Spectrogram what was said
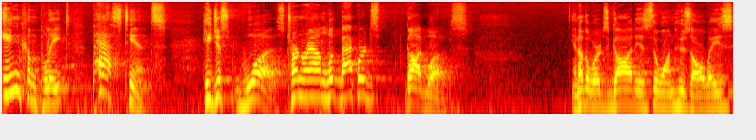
incomplete past tense. He just was. Turn around, look backwards, God was. In other words, God is the one who's always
